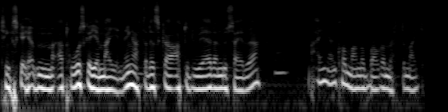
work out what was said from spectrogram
ting skal gi, at troen skal gi mening, at, det skal, at du er den du sier du er. Med en gang kom han og bare møtte meg.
